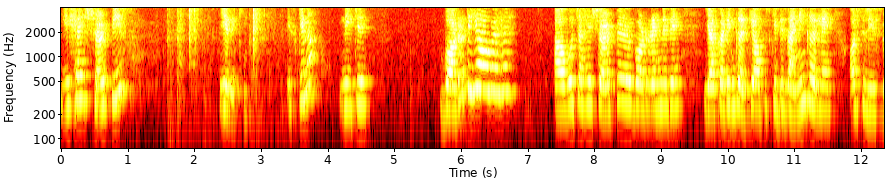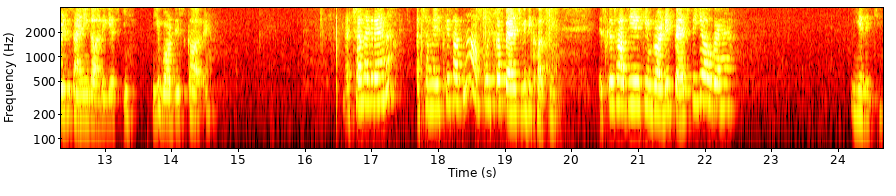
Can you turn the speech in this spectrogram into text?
ये है शर्ट पीस ये देखिए। इसके ना नीचे बॉर्डर दिया हुआ है। आप वो चाहे शर्ट पे बॉर्डर रहने दें या कटिंग करके आप उसकी डिज़ाइनिंग कर लें और स्लीव्स पे डिज़ाइनिंग आ रही है इसकी। ये बॉर्डर इसका आ रहा है। अच्छा लग रहा है ना? अच्छा मैं इसके साथ ना आपको इसका पैच भी दिखाती हूँ। इसके साथ ये एक एम्ब्रॉयडरी पैच दिया हुआ है। ये देखिए।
